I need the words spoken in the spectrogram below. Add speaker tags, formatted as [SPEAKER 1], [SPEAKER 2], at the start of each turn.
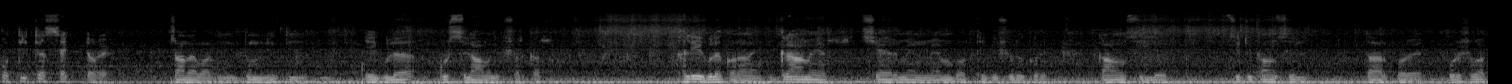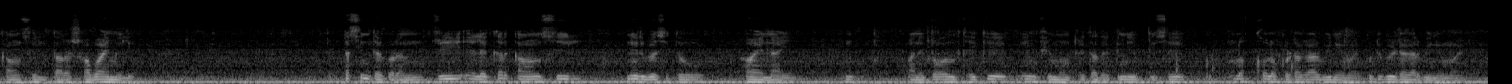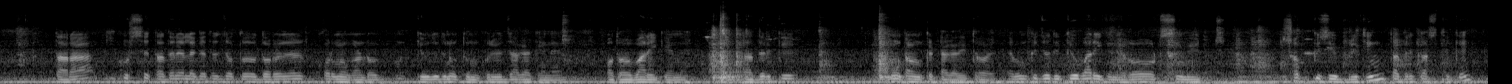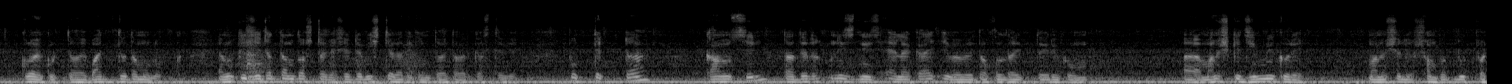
[SPEAKER 1] প্রতিটা সেক্টরে চাঁদাবাদি দুর্নীতি এইগুলা করছিল আওয়ামী সরকার। খালি এগুলো করা নাই। গ্রামের চেয়ারম্যান মেম্বার থেকে শুরু করে কাউন্সিলের সিটি কাউন্সিল তারপরে পৌরসভা কাউন্সিল তারা সবাই মিলে একটা চিন্তা করেন যে এলাকার কাউন্সিল নির্বাচিত হয় নাই। মানে দল থেকে এমপি মন্ত্রী তাদেরকে নিয়োগ দিছে লক্ষ লক্ষ টাকার বিনিময়ে, কোটি কোটি টাকার বিনিময়ে। তারা কি করছে, তাদের এলাকাতে যত ধরনের কর্মকাণ্ড, কেউ যদি নতুন করে জায়গা কেনে অথবা বাড়ি কেনে, তাদেরকে মোটা অঙ্কের টাকা দিতে হয়। এবং কি যদি কেউ বাড়ি কেনে, রড, সিমেন্ট সব কিছু ব্রিথিং তাদের কাছ থেকে ক্রয় করতে হয় বাধ্যতামূলক। এমনকি যেটার দাম দশ টাকা, সেটা বিশ টাকাতে কিনতে হয় তাদের কাছ থেকে। প্রত্যেকটা কাউন্সিল তাদের নিজ নিজ এলাকায় এভাবে দখলদারিত্ব এরকম মানুষকে জিম্মি করে মানুষের সম্পদ লুটপাট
